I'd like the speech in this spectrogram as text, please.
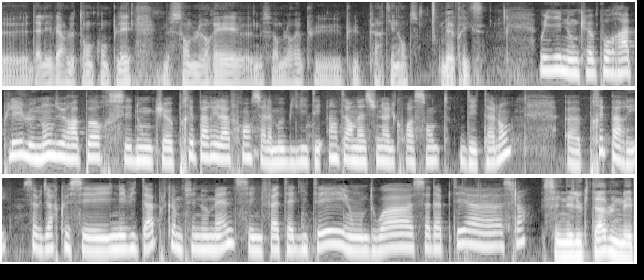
euh, d'aller vers le temps complet me semblerait, euh, me semblerait plus, plus pertinente. Béatrix oui, donc euh, pour rappeler, le nom du rapport, c'est donc Préparer la France à la mobilité internationale croissante des talents. Préparer, ça veut dire que c'est inévitable comme phénomène, c'est une fatalité et on doit s'adapter à, cela C'est inéluctable, mais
